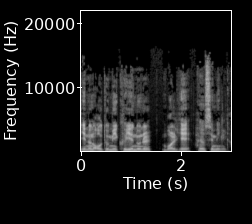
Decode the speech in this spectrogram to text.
이는 어둠이 그의 눈을 멀게 하였음이니라.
